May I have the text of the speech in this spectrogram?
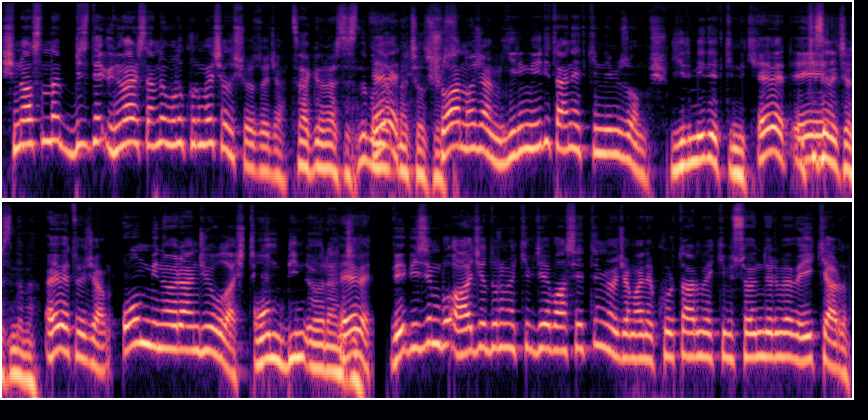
Şimdi aslında biz de üniversitemde bunu kurmaya çalışıyoruz hocam. Trakya Üniversitesi'nde bunu evet. yapmaya çalışıyoruz. Şu an hocam 27 tane etkinliğimiz olmuş. 27 etkinlik. Evet. 2 e, sene içerisinde mi? Evet hocam. 10 bin öğrenciye ulaştık. 10 bin öğrenci. Evet ve bizim bu acil durum ekibi diye bahsettim ya hocam hani kurtarma ekibi, söndürme ve ilk yardım.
